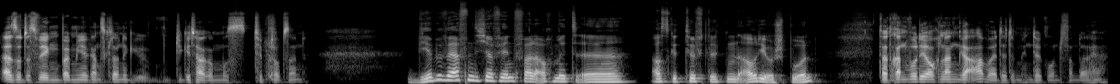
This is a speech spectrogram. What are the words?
Also deswegen bei mir ganz klar, eine, die Gitarre muss tiptop sein. Wir bewerfen dich auf jeden Fall auch mit äh, ausgetüftelten Audiospuren. Daran wurde ja auch lange gearbeitet im Hintergrund, von daher.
